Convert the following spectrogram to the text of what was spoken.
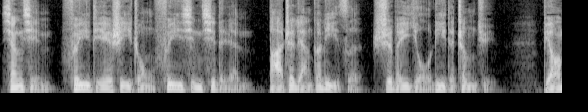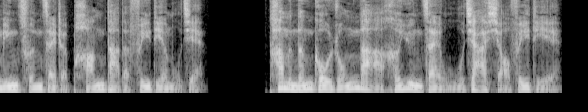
相信飞碟是一种飞行器的人，把这两个例子视为有力的证据，表明存在着庞大的飞碟母舰，它们能够容纳和运载五架小飞碟。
